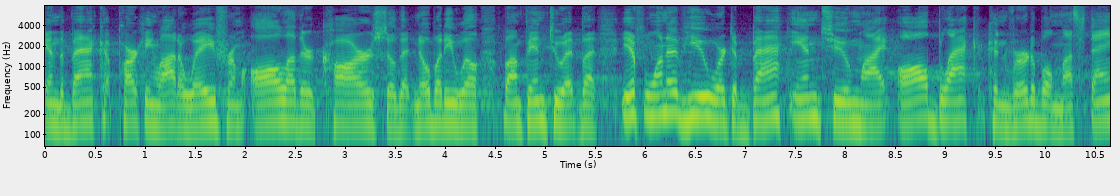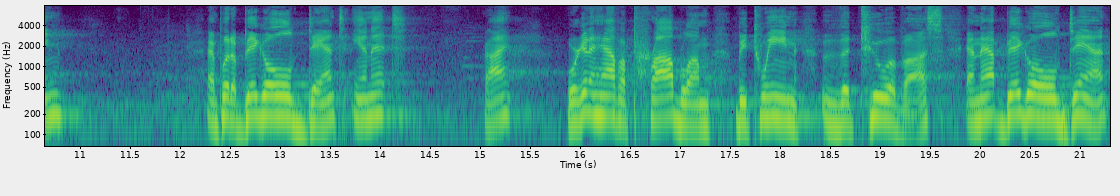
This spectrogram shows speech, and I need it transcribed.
in the back parking lot away from all other cars so that nobody will bump into it. But if one of you were to back into my all black convertible Mustang and put a big old dent in it, right? We're going to have a problem between the two of us, and that big old dent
